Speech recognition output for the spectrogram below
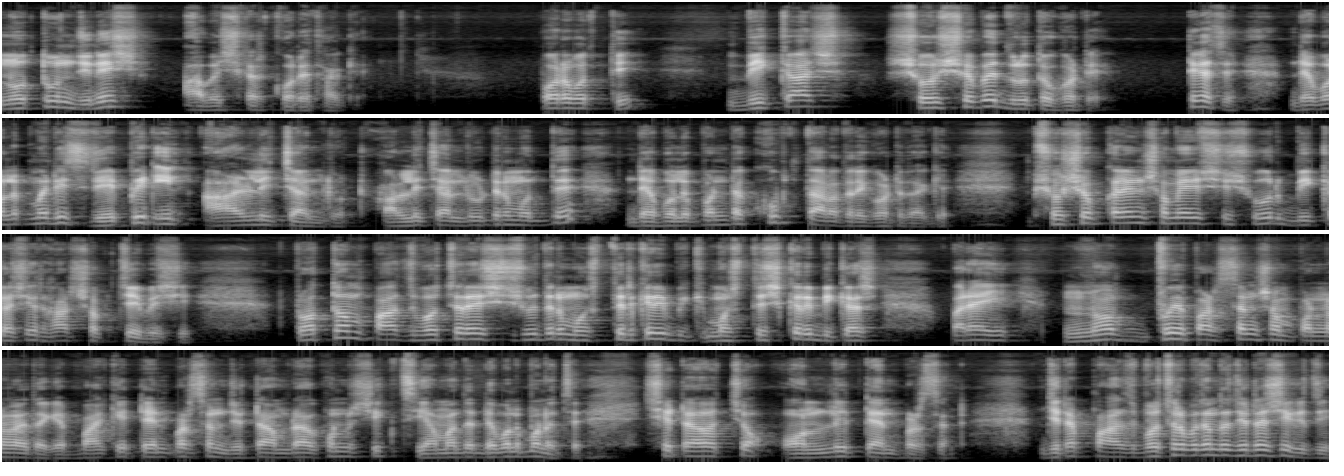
নতুন জিনিস আবিষ্কার করে থাকে। পরবর্তী, বিকাশ শৈশবে দ্রুত ঘটে। ঠিক আছে? Development is rapid in early childhood early চাইল্ডহুডের মধ্যে ডেভেলপমেন্টটা খুব তাড়াতাড়ি ঘটে থাকে। শৈশবকালীন সময়ে শিশুর বিকাশের হার সবচেয়ে বেশি। প্রথম পাঁচ বছরের শিশুদের মস্তিষ্কের মস্তিষ্কের বিকাশ প্রায় নব্বই পার্সেন্ট সম্পন্ন হয়ে থাকে। বাকি টেন পার্সেন্ট যেটা আমরা এখন শিখছি, আমাদের ডেভেলপমেন্ট হচ্ছে সেটা হচ্ছে অনলি টেন পার্সেন্ট যেটা পাঁচ বছর পর্যন্ত যেটা শিখেছি,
